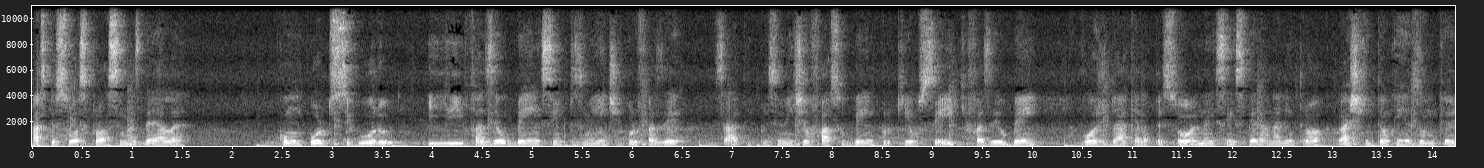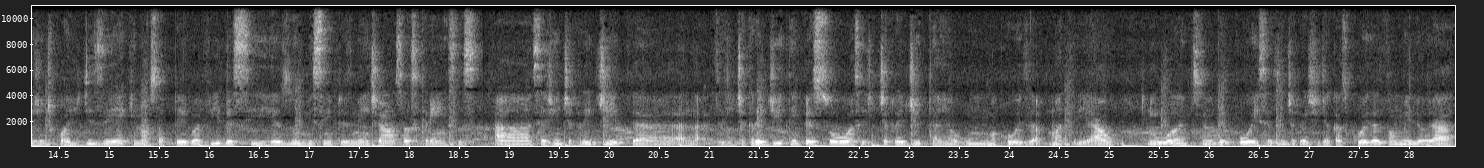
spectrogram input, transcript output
as pessoas próximas dela como um porto seguro e fazer o bem simplesmente por fazer, sabe? Principalmente eu faço bem porque eu sei que fazer o bem vou ajudar aquela pessoa, nem sem esperar nada em troca. Eu acho que então que resumo que a gente pode dizer é que nosso apego à vida se resume simplesmente a nossas crenças. A, se a gente acredita, se a gente acredita em pessoas, se a gente acredita em alguma coisa material, no antes, no depois, se a gente acredita que as coisas vão melhorar,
